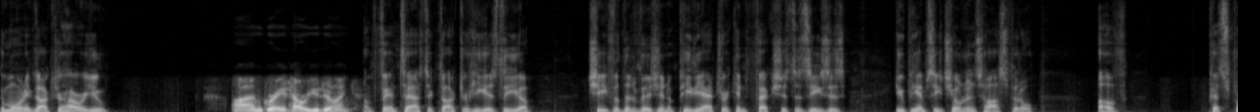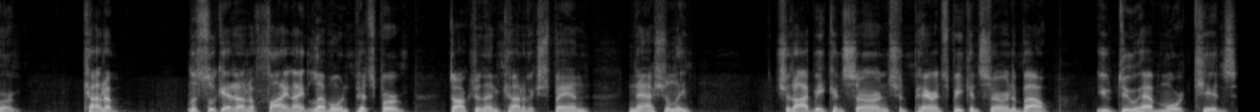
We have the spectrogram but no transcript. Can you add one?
Good morning, Doctor. How are you? I'm great. How are you doing? I'm fantastic, Doctor. He is the uh, chief of the Division of Pediatric Infectious Diseases, UPMC Children's Hospital of Pittsburgh. Kind of, let's look at it on a finite level in Pittsburgh, Doctor, then kind of expand nationally. Should I be concerned? Should parents be concerned about you do have more kids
